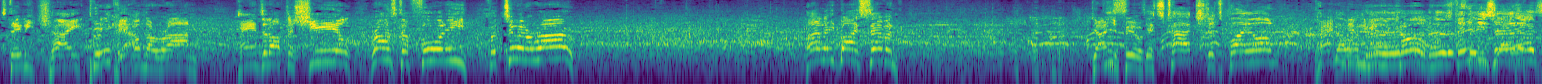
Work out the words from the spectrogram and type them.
Stevie J, good pick on the run. Hands it off to Shiel. Runs to 40 for two in a row. They lead by seven. Dangerfield. It's, it's touched. It's play on. Patton no didn't hear the call. Stevie's heard it.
